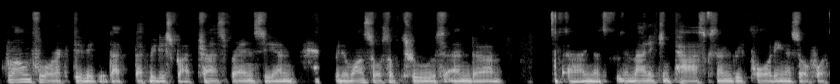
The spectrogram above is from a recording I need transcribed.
ground floor activity that, that we describe, transparency and you know, one source of truth and uh, uh you know, managing tasks and reporting and so forth.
